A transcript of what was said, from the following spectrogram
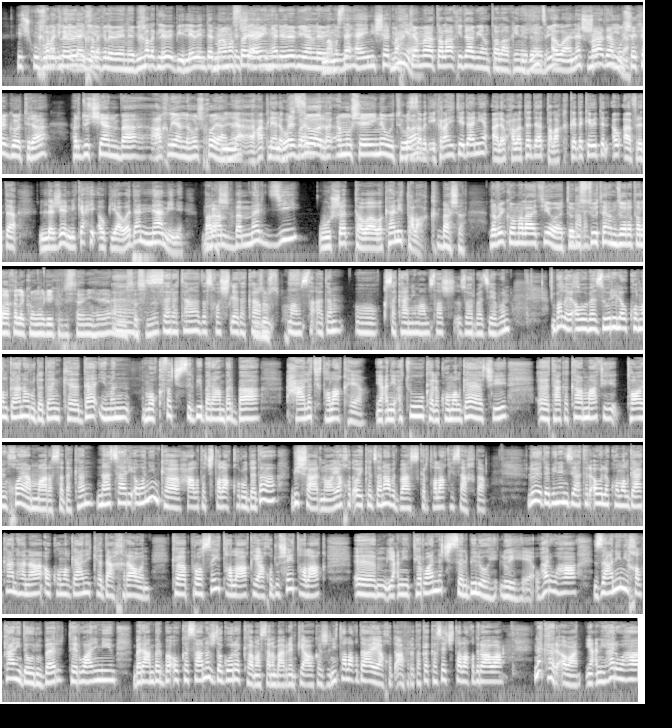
هیچ خەڵک لەوێ نەبی خەڵک لەوێ بی لەوێن دەر مامۆستا ئاینی شەر محکەمە تەلاقی دابیان تەلاقی نەدێت ئەوانە شادە موشەکە گۆترا هەردووچیان بە عقلیان لە هۆش خۆیان لە عقلیان لە زۆر ئەم وشەیە نەوتوە زەبت ئیکراهی تێدانە ئالە حڵەتەدا تەلاقەکە دەکەوێتن ئەو ئافرەتە لەژێر نیکەحی ئەو پیاوەدا نامینێ بەڵام بە مەرجی ووشە تەواوەکانی تەلاق باشە لە ڕووی کۆمەڵاتیەوە تۆ بیستوتە ئەم جۆرە تەلاقە لە کۆمەلگەی کوردستانی هەیە سەرەتا دەستخۆش لێ دەکەم مامسا ئادەم و قسەکانی مامساش زۆر بەجێ بوون بەڵێ ئەو بە زۆری لەو کۆمەلگانە ڕوودەدەن کە دائیمەن مووقفەچ سلبی بەرامبەر بە حالەتی تەلاق هەیە یعنی ئەتوو کە لە کۆمەلگایەکی تاکەکە مافی تەواوی خۆیان مارەسە دەکەن ناچاری ئەوە نین کە حاڵەتە چ تەلاق قڕوو دەدا بیشارنەوە یاخود ئەوەی کە جەنابەت باس کرد تەلاقی ساختە لێ دەبینین زیاتر ئەوە لە کۆمەلگاکان هەنا ئەو کۆمەلگانی کە داخراون کە پرۆسەی تەلاق یاخود وشەی تەلاق یعنی تێڕوان نەچ سەلبی لۆی هەیە و هەروەها زانینی خەڵکانی دەوروبەر تێڕوانینی بەرامبەر بە ئەو کەسانش دەگۆرە کە مەسەن بابرێن پیاوەکە ژنی تەلاقدایە یاخود ئافرەتەکە کەسێک تەلاق دراوە نەکەر ئەوان یعنی هەروەها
